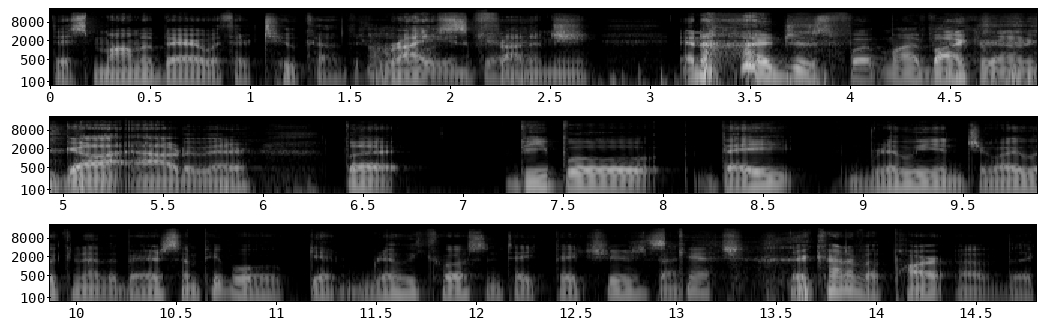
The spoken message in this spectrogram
this mama bear with her two cubs Oh, right in front of me. And I just flipped my bike around and got out of there. But people they really enjoy looking at the bears. Some people get really close and take pictures, but sketch. they're kind of a part of the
